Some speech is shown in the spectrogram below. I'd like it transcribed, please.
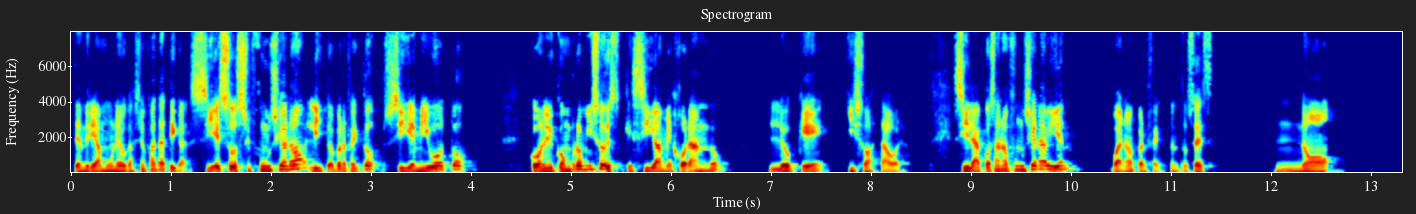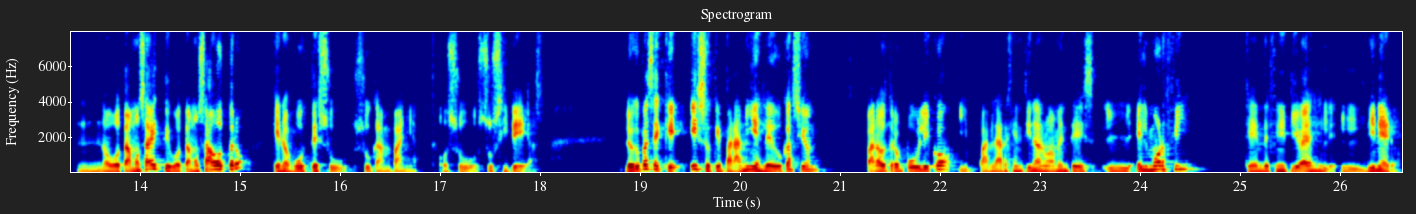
tendríamos una educación fantástica. Si eso se funcionó, listo, perfecto, sigue mi voto, con el compromiso es que siga mejorando lo que hizo hasta ahora. Si la cosa no funciona bien, bueno, perfecto, entonces no, no votamos a este, votamos a otro que nos guste su, campaña o sus ideas. Lo que pasa es que eso que para mí es la educación, para otro público y para la Argentina normalmente es el morfi, que en definitiva es el, dinero.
